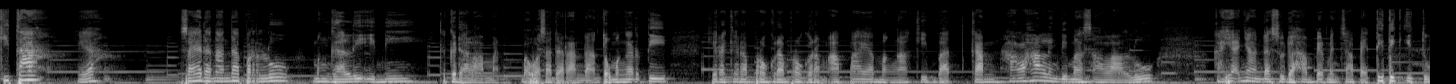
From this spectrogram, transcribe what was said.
kita ya saya dan anda perlu menggali ini ke kedalaman bawah sadar anda untuk mengerti kira-kira program-program apa yang mengakibatkan hal-hal yang di masa lalu kayaknya Anda sudah hampir mencapai titik itu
